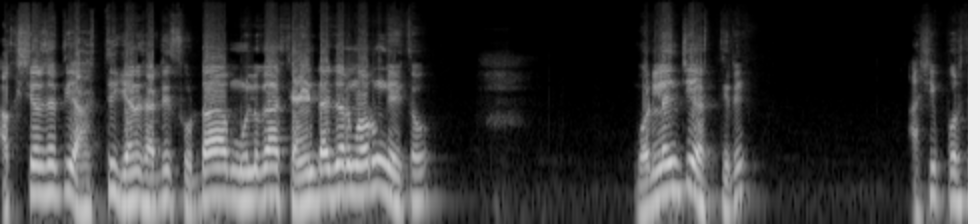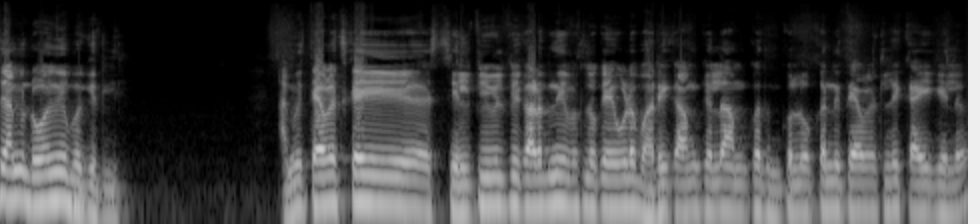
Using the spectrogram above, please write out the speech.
अक्षरशः ती हस्ती घेण्यासाठी स्वतः मुलगा सॅनिटायझर मारून घ्यायचो. वडिलांची हस्ती रे. अशी परिस्थिती आम्ही डोळ्याने बघितली. आम्ही त्यावेळेस काही सेल्फी विल्फी काढत नाही बसलो काही एवढं भारी काम केलं आमकं तुमकं लोकांनी त्यावेळेस लई काही केलं.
